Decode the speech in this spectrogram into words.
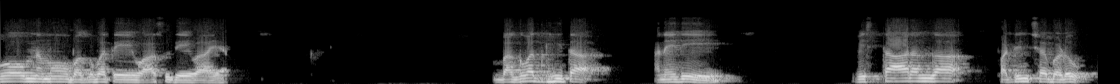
ఓం నమో భగవతే వాసుదేవాయ. భగవద్గీత అనేది విస్తారంగా పఠించబడు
